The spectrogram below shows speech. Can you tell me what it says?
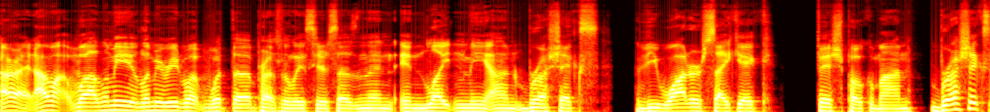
All right, I want. Well, let me let me read what what the press release here says, and then enlighten me on Brushix, the water psychic fish Pokemon. Brushix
